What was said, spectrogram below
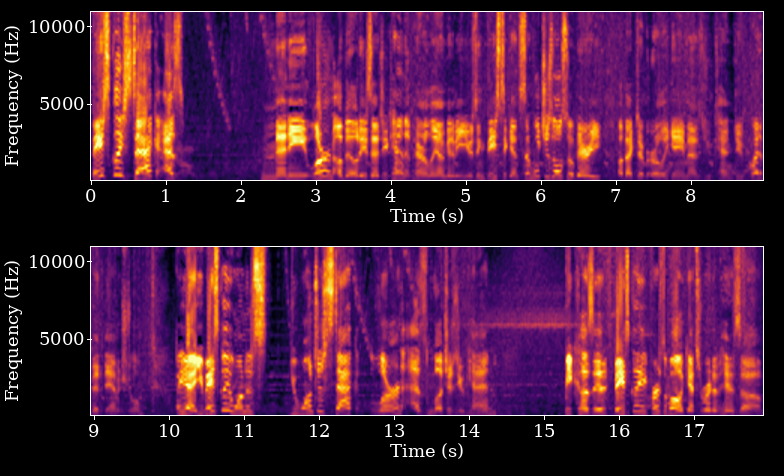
basically stack as many learn abilities as you can. Apparently I'm going to be using Beast against him, which is also very effective early game as you can do quite a bit of damage to him. But yeah, you basically want to you want to stack learn as much as you can because it basically first of all it gets rid of his um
